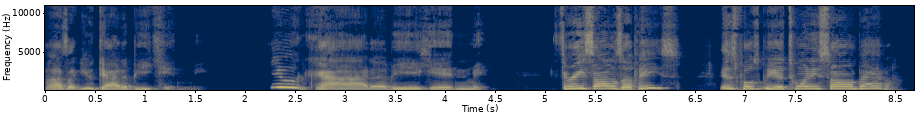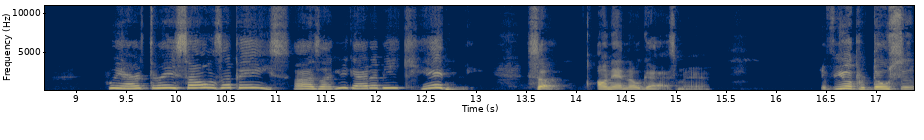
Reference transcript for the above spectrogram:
I was like, you gotta be kidding me. You gotta be kidding me. Three songs a piece? It's supposed to be a 20 song battle. We heard three songs a piece. I was like, you gotta be kidding me. So, on that note, guys, man, if you're a producer,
